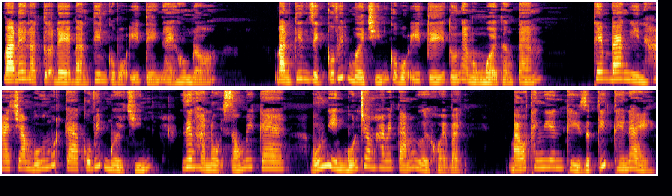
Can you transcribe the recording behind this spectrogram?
Và đây là tựa đề bản tin của Bộ Y tế ngày hôm đó. Bản tin dịch COVID-19 của Bộ Y tế tối ngày 10 tháng 8. Thêm 3.241 ca COVID-19, riêng Hà Nội 60 ca, 4.428 người khỏi bệnh. Báo Thanh niên thì giật tít thế này.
